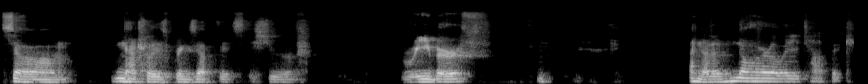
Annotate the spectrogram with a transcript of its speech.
So um, naturally, this brings up this issue of rebirth, another gnarly topic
